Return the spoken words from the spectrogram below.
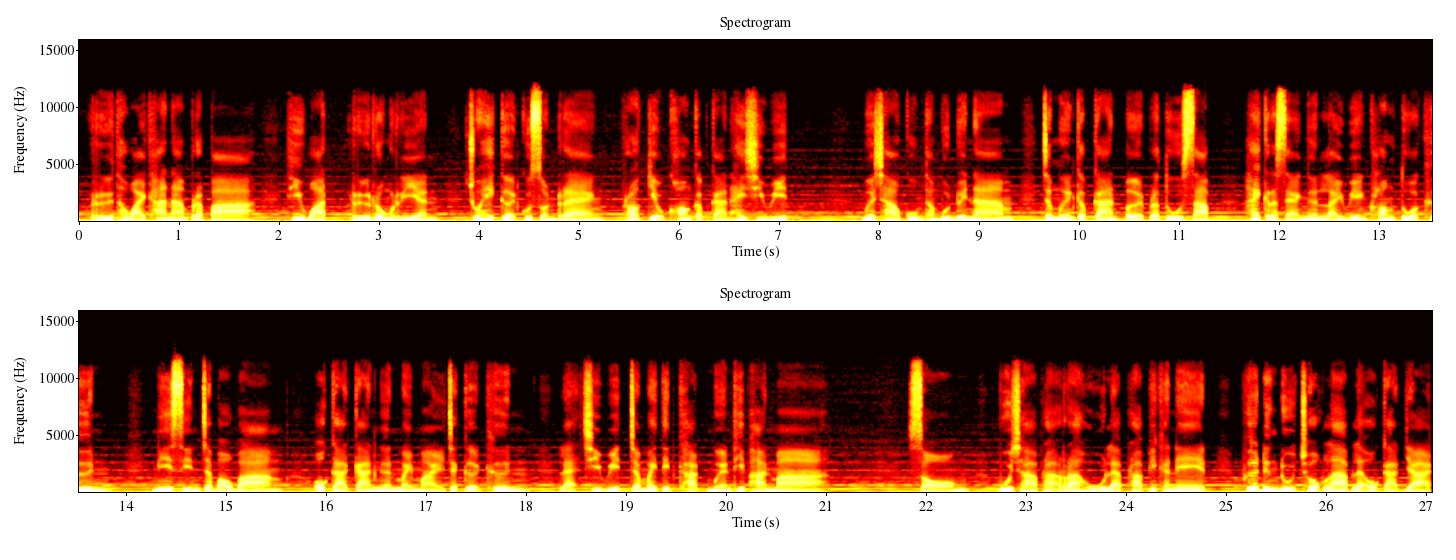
ำหรือถวายค่าน้ำประปา ที่วัดหรือโรงเรียน ช่วยให้เกิดกุศลแรง เพราะเกี่ยวข้องกับการให้ชีวิต เมื่อชาวกลุ่มทำบุญด้วยน้ำจะเหมือนกับการเปิดประตูทรัพย์ ให้กระแสเงินไหลเวียนคล่องตัวขึ้นหนี้สินจะเบาบาง โอกาสการเงินใหม่ๆ จะเกิดขึ้น และชีวิตจะไม่ติดขัดเหมือนที่ผ่านมา 2. บูชาพระราหูและพระพิคเนตเพื่อดึงดูดโชคลาภและโอกาสใหญ่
